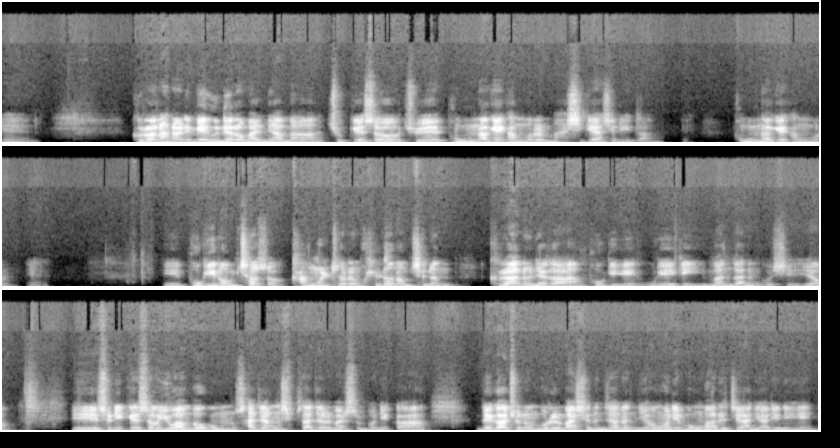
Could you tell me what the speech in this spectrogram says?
예. 그런 하나님의 은혜로 말미암아 주께서 주의 복락의 강물을 마시게 하시리이다. 예. 복락의 강물. 예. 이 복이 넘쳐서 강물처럼 흘러 넘치는 그러한 은혜가 복이 우리에게 임한다는 것이에요. 예, 예수님께서 요한복음 4장 14절 말씀 보니까 내가 주는 물을 마시는 자는 영원히 목마르지 아니하리니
